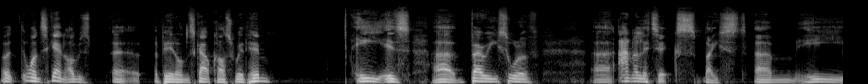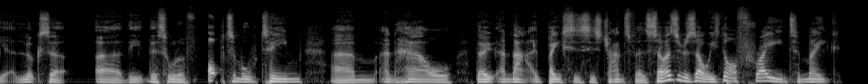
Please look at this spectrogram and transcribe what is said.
Uh, once again, I was uh, a on the Scoutcast with him. He is uh, very sort of uh, analytics based. Um, he looks at uh, the the sort of optimal team um, and how they and that bases his transfers. So as a result, he's not afraid to make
